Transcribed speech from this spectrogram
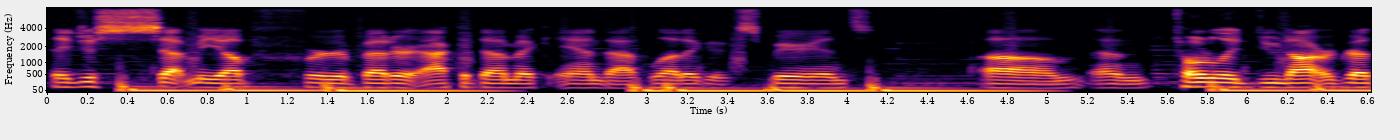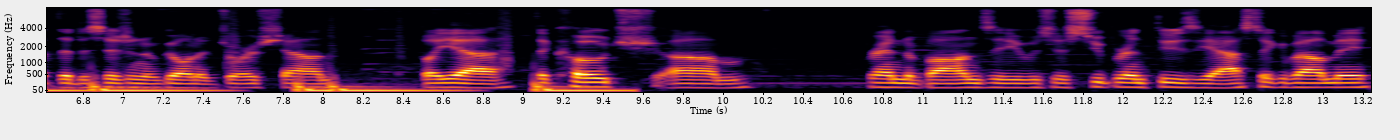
they just set me up for a better academic and athletic experience. Um, and totally do not regret the decision of going to Georgetown. But yeah, the coach, um, Brandon Bonsey, was just super enthusiastic about me.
